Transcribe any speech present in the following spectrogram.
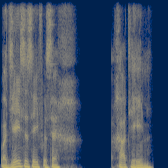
wat Jezus heeft gezegd, gaat heen.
